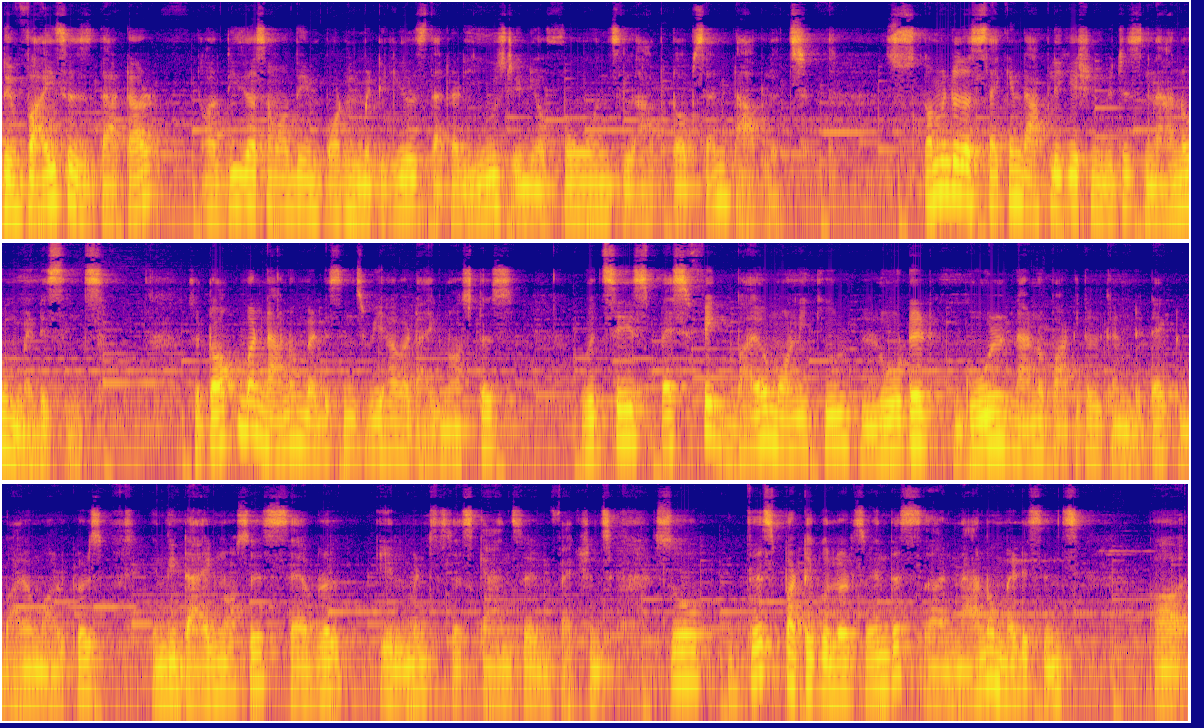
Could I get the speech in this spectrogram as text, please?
devices that are or these are some of the important materials that are used in your phones laptops and tablets. So coming to the second application which is nanomedicines. So talking about nanomedicines we have a diagnostics which says specific biomolecule loaded gold nanoparticle can detect biomarkers in the diagnosis several ailments such as cancer infections. So this particular so in this uh, nanomedicines uh,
